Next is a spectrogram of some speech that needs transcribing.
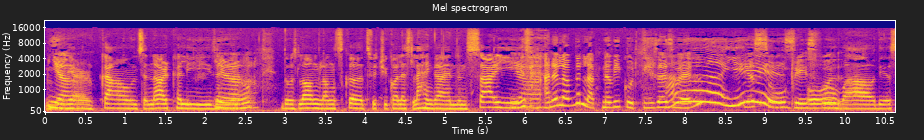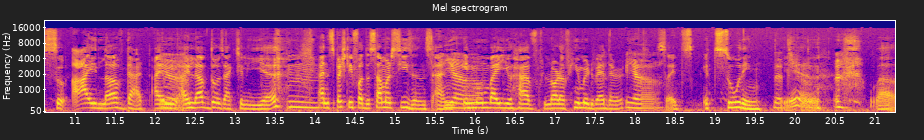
Yeah. There are gowns and narkalis and you know those long, long skirts which we call as lehenga and then saris. Yeah, and I love the Lucknowi kurtis as well. Ah, yes. They're so graceful. Oh wow, they're so. I love that. I mean, Yeah. Mm. I love those actually. Yeah, and especially for the summer seasons. And Yeah. in Mumbai, you have a lot of humid weather. Yeah. So it's it's soothing. That's yeah. true. wow.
